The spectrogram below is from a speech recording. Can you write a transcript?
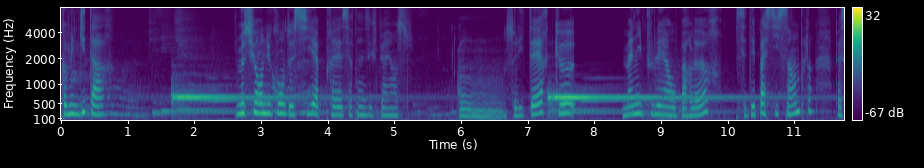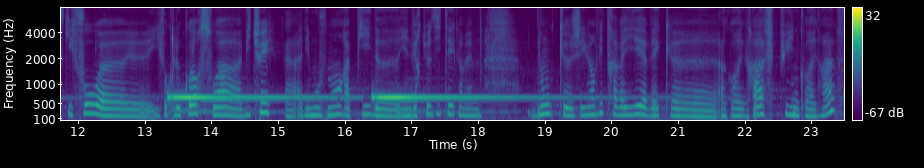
comme une guitare. Je me suis rendu compte aussi, après certaines expériences en solitaire, que manipuler un haut-parleur, c'était pas si simple parce qu'il faut, euh, il faut que le corps soit habitué à, des mouvements rapides. Il y a une virtuosité quand même. Donc euh, j'ai eu envie de travailler avec euh, un chorégraphe puis une chorégraphe.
